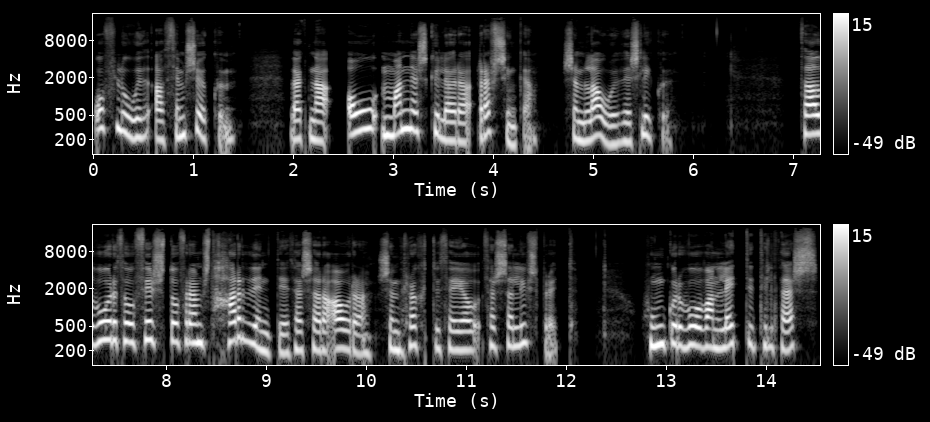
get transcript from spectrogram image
og flúið af þeim sökum, vegna ómanneskulegra refsinga sem lágu við slíku. Það voru þó fyrst og fremst harðindi þessara ára sem hröktu þeir á þessa lífsbraut. Hungurvofan leiti til þess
